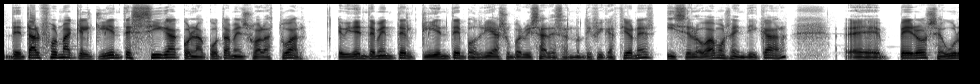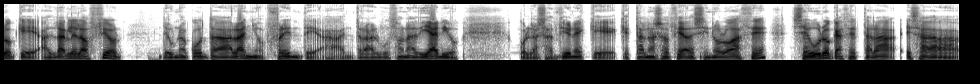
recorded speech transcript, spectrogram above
de tal forma que el cliente siga con la cuota mensual actual. Evidentemente el cliente podría supervisar esas notificaciones y se lo vamos a indicar, eh, pero seguro que al darle la opción de una cuota al año frente a entrar al buzón a diario con las sanciones que, están asociadas si no lo hace, seguro que aceptará esa,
